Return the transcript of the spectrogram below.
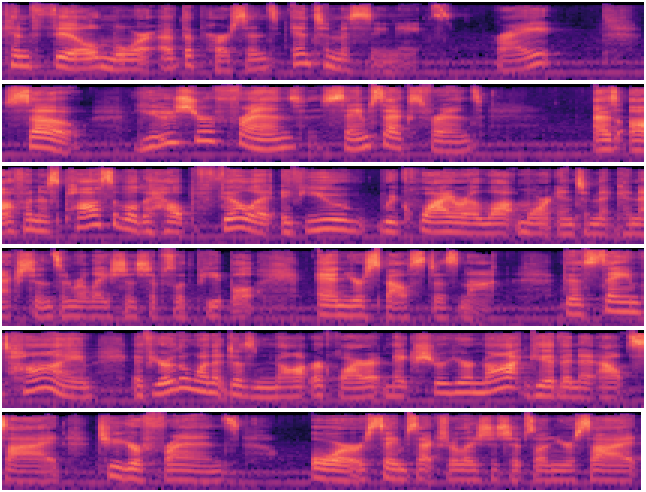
can fill more of the person's intimacy needs, right? So use your friends, same sex friends, as often as possible to help fill it if you require a lot more intimate connections and relationships with people and your spouse does not. the same time, if you're the one that does not require it, make sure you're not giving it outside to your friends or same sex relationships on your side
